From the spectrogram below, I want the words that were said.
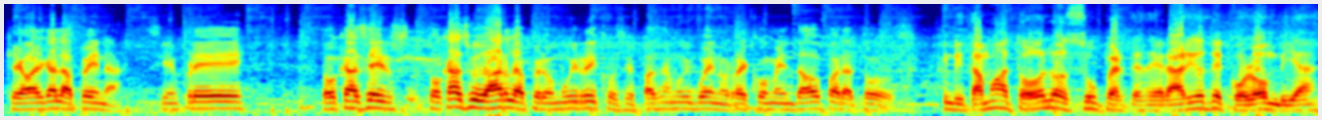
que valga la pena. Siempre toca, hacer, toca sudarla, pero muy rico, se pasa muy bueno, recomendado para todos. Invitamos a todos los supertenerarios de Colombia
